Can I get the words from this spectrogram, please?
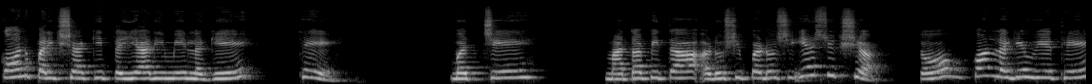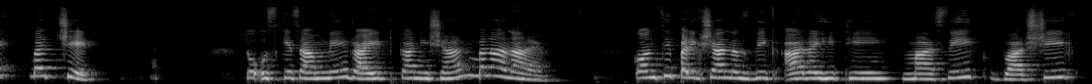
कौन परीक्षा की तैयारी में लगे थे? बच्चे माता पिता अड़ोसी पड़ोसी या शिक्षक? तो कौन लगे हुए थे? बच्चे। तो उसके सामने राइट का निशान बनाना है। कौन सी परीक्षा नज़दीक आ रही थी? मासिक, वार्षिक,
